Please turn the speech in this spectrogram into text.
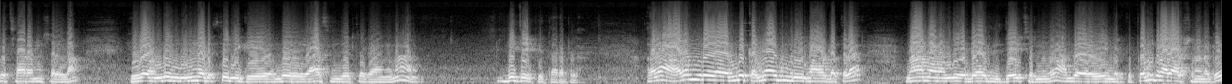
பிரச்சாரம்னு சொல்லலாம். இதை வந்து முன்னெடுத்து இன்னைக்கு வந்து யார் செஞ்சுட்டு இருக்காங்கன்னா பிஜேபி தரப்பில். அதனால் அவங்க வந்து கன்னியாகுமரி மாவட்டத்தில் நாம் வந்து எப்படியாவது ஜெயிச்சிருந்தோம் அந்த எங்களுக்கு பெண் பொன் ராதாகிருஷ்ணனுக்கு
